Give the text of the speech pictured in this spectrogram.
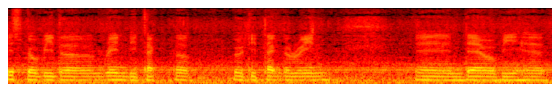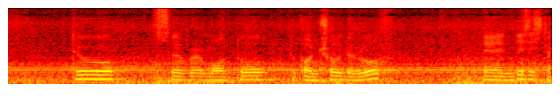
this will be the rain detector will detect the rain. And there will be have two servo motor to control the roof. And this is the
